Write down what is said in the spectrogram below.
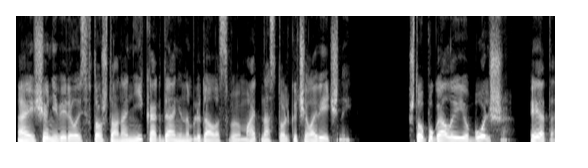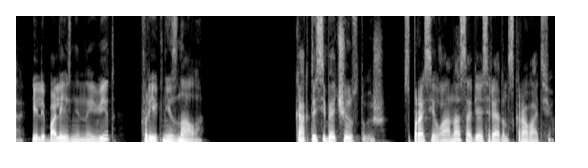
А еще не верилось в то, что она никогда не наблюдала свою мать настолько человечной. Что пугало ее больше, это или болезненный вид, Фрик не знала. «Как ты себя чувствуешь?» — спросила она, садясь рядом с кроватью.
